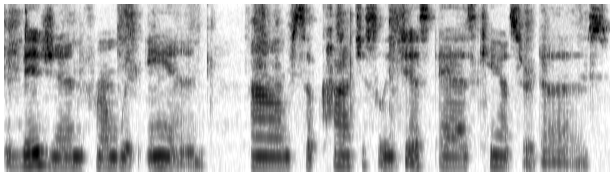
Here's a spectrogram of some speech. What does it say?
vision from within um, subconsciously, just as Cancer does.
